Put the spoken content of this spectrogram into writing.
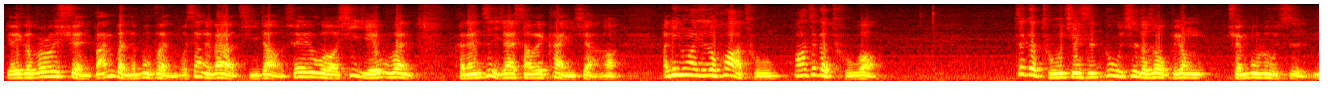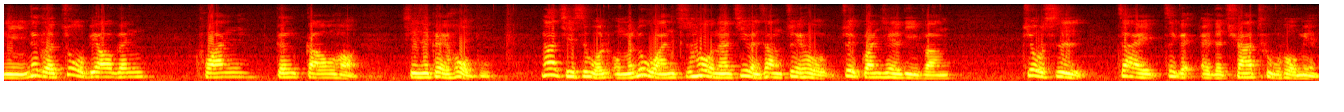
有一个 version 版本的部分，我上礼拜有提到，所以如果细节部分可能自己再稍微看一下哈。啊，另外就是画图，画这个图哦，这个图其实录制的时候不用全部录制，你那个坐标跟宽跟高哈，其实可以后补。那其实我我们录完之后呢，基本上最后最关键的地方，就是在这个 at chart two 后面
